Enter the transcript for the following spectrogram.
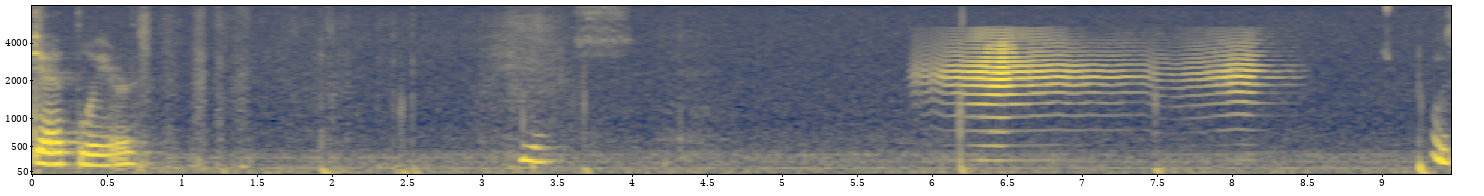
deadlier? Yes. Is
